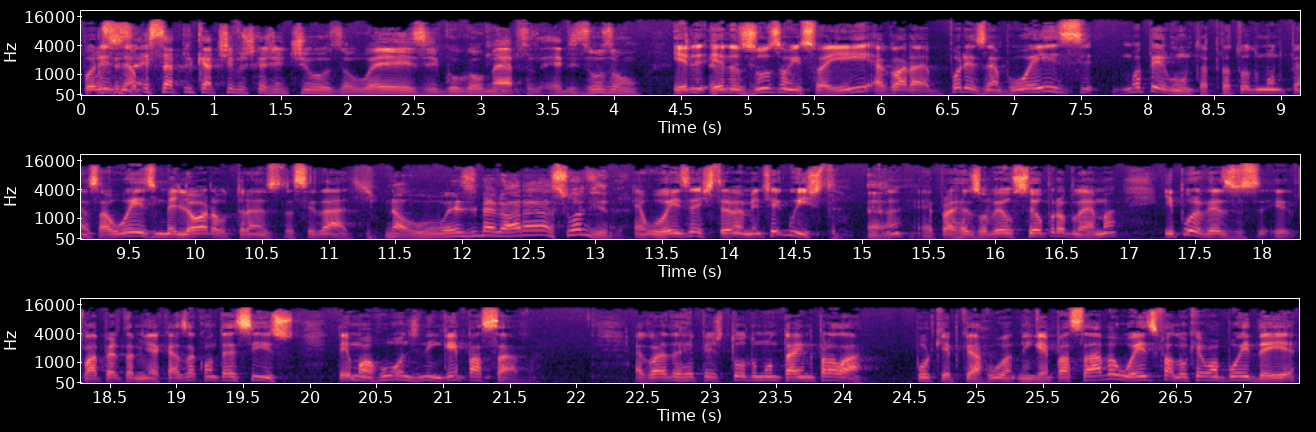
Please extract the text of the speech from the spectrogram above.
Por exemplo... Esses aplicativos que a gente usa, o Waze, Google Maps, eles usam ele, eles usam isso aí. Agora, por exemplo, o Waze, uma pergunta para todo mundo pensar: o Waze melhora o trânsito da cidade? Não, o Waze melhora a sua vida. É, o Waze é extremamente egoísta. É, né? é para resolver o seu problema. E por vezes, lá perto da minha casa acontece isso. Tem uma rua onde ninguém passava. Agora, de repente, todo mundo está indo para lá. Por quê? Porque a rua ninguém passava, o Waze falou que é uma boa ideia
